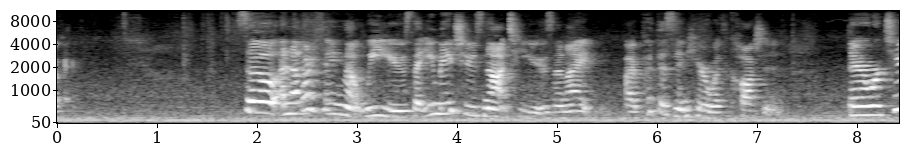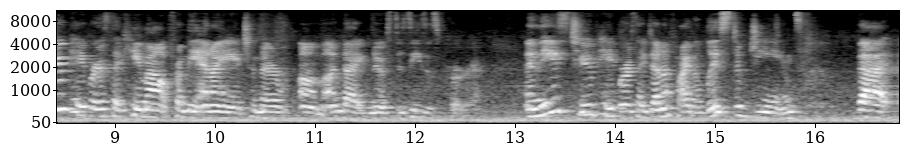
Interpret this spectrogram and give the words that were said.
Okay. So another thing that we use that you may choose not to use, and I, I put this in here with caution, there were two papers that came out from the NIH in their um, undiagnosed diseases program. And these two papers identified a list of genes that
